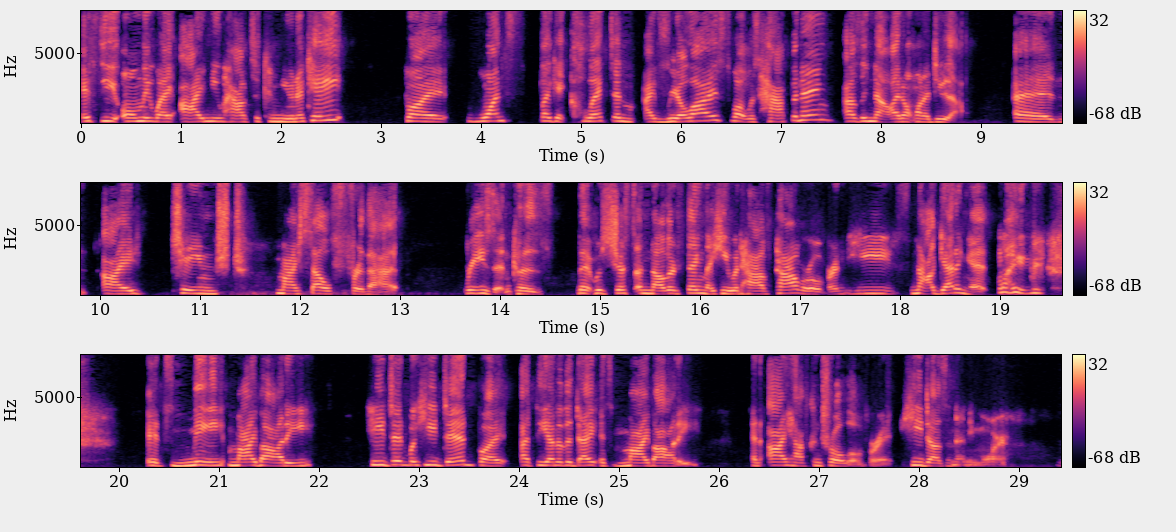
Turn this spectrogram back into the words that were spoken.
It's the only way I knew how to communicate. But once like it clicked and I realized what was happening, I was like, no, I don't want to do that. And I changed myself for that reason because it was just another thing that he would have power over and he's not getting it. Like it's me, my body. He did what he did, but at the end of the day, it's my body and I have control over it. He doesn't anymore.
